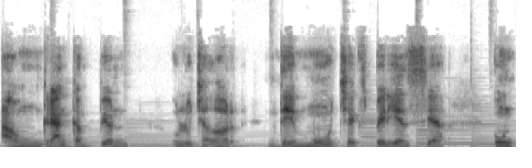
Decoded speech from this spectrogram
a un gran campeón, un luchador de mucha experiencia, un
